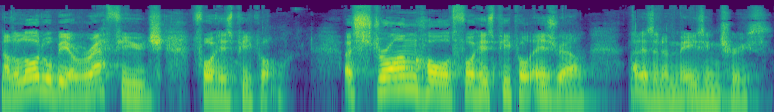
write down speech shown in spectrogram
Now the Lord will be a refuge for his people, a stronghold for his people Israel. That is an amazing truth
